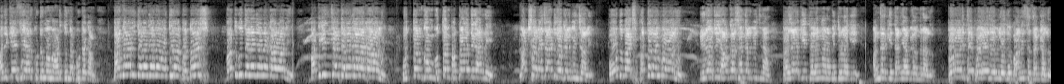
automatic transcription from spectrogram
అది కేసీఆర్ కుటుంబం ఆడుతున్న పూటకం బంగారు తెలంగాణ వద్దురా బద్మాష్. బతుకు తెలంగాణ కావాలి. బతికించే తెలంగాణ కావాలి. ఉత్తమ్ కుం ఉత్తమ్ పద్మావతి గారిని లక్ష మెజార్టీతో గెలిపించాలి. ఓటు బాక్స్ బద్దలైపోవాలి. ఈ రోజు ఈ అవకాశం కల్పించిన ప్రజలకి తెలంగాణ మిత్రులకి అందరికీ ధన్యాభివందనాలు. పోరాడితే పోయేదేమి లేదు బానిస సంఘాలు.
